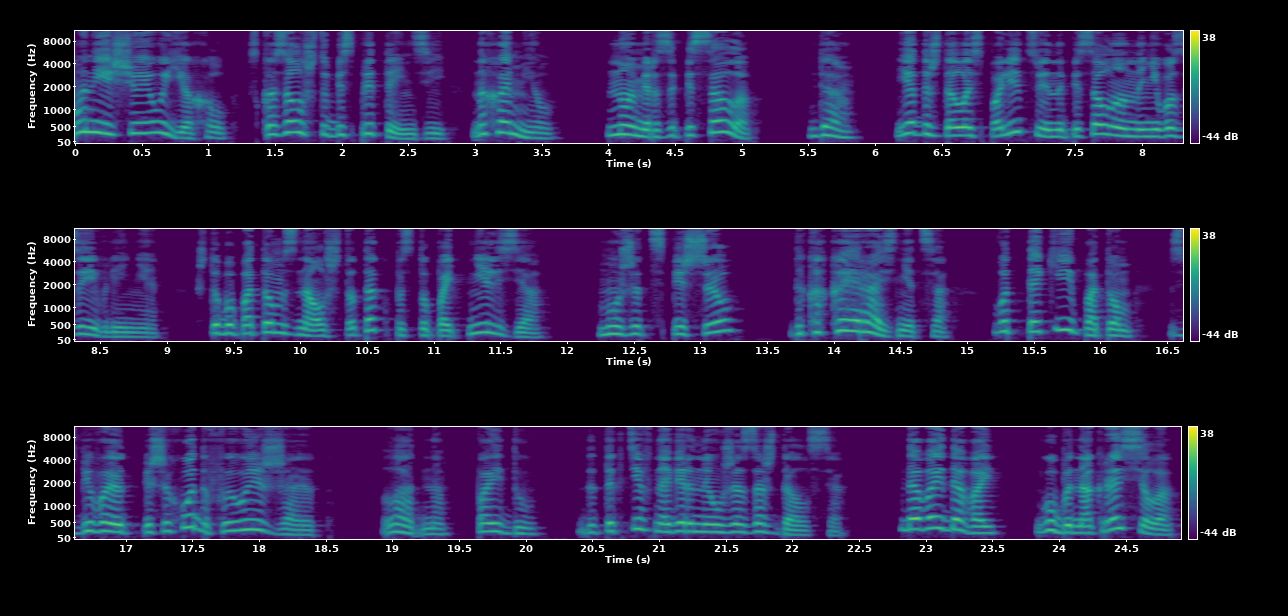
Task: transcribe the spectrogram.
Он еще и уехал. Сказал, что без претензий. Нахамил. Номер записала? Да. Я дождалась полицию и написала на него заявление, чтобы потом знал, что так поступать нельзя. Может, спешил? Да какая разница? Вот такие потом сбивают пешеходов и уезжают. Ладно, пойду. Детектив, наверное, уже заждался. «Давай, давай. Губы накрасила?»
